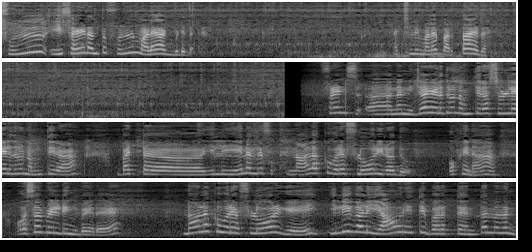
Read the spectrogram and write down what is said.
ಫುಲ್ ಈ ಸೈಡ್ ಅಂತೂ ಫುಲ್ ಮಳೆ ಆಗಿಬಿಟ್ಟಿದೆ. ಆ್ಯಕ್ಚುಲಿ ಮಳೆ ಬರ್ತಾ ಇದೆ. ಫ್ರೆಂಡ್ಸ್ ನಾನು ನಿಜ ಹೇಳಿದ್ರು ನಂಬ್ತೀರಾ, ಸುಳ್ಳು ಹೇಳಿದ್ರು ನಂಬ್ತೀರಾ ಬಟ್ ಇಲ್ಲಿ ಏನಂದರೆ ನಾಲ್ಕೂವರೆ ಫ್ಲೋರ್ ಇರೋದು ಓಕೆನಾ ಹೊಸ ಬಿಲ್ಡಿಂಗ್ ಬೇರೆ, ನಾಲ್ಕೂವರೆ ಫ್ಲೋರ್ಗೆ ಇಲಿಗಳು ಯಾವ ರೀತಿ ಬರುತ್ತೆ ಅಂತ ನನಗೆ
